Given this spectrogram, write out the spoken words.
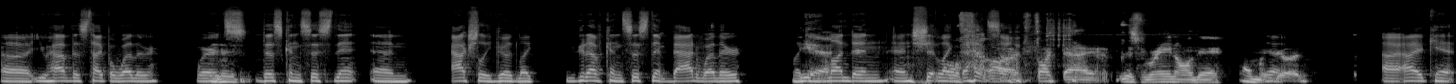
uh, you have this type of weather where Mhm. it's this consistent and actually good. Like you could have consistent bad weather like Yeah. in London and shit like oh, that. f- So uh, fuck that. Just rain all day. Oh my Yeah. god. I, I can't.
